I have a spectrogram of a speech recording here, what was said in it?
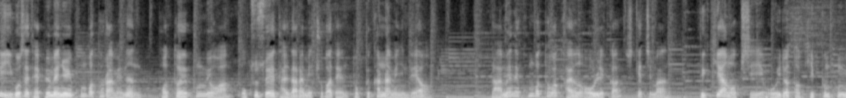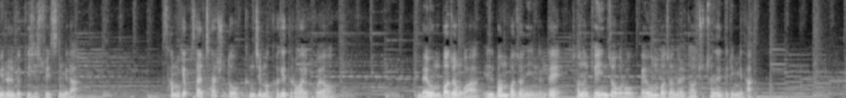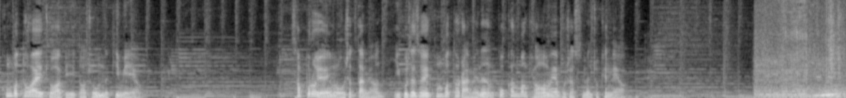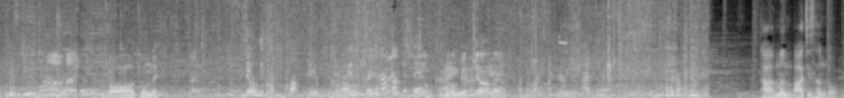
특히 이곳의 대표 메뉴인 콘버터 라멘은 버터의 풍미와 옥수수의 달달함이 추가된 독특한 라멘인데요. 라멘에 콘버터가 과연 어울릴까 싶겠지만 느끼함 없이 오히려 더 깊은 풍미를 느끼실 수 있습니다. 삼겹살 차슈도 큼지막하게 들어가 있고요. 매운 버전과 일반 버전이 있는데 저는 개인적으로 매운 버전을 더 추천해 드립니다. 콘버터와의 조합이 더 좋은 느낌이에요. 삿포로 여행을 오셨다면 이곳에서의 콤버터 라면은 꼭 한번 경험해 보셨으면 좋겠네요. 아 좋은데? 매운 게 더 맛있어? 매운 게 매운 게 하나도 안 맵네. 음, 맵진 않아요. 다음은 마지산도.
